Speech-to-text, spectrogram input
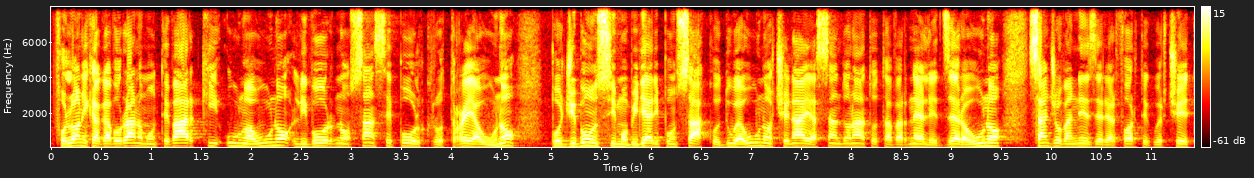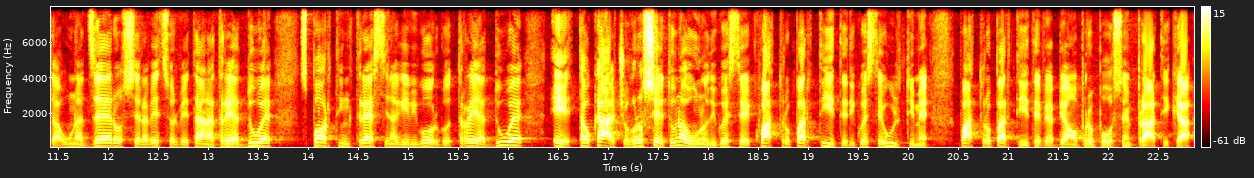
Follonica Cavorano Montevarchi 1-1, Livorno San Sepolcro 3-1, Poggibonsi Mobiliari Ponsacco 2-1, Cenaia San Donato Tavarnelle 0-1, San Giovannese Realforte Querceta 1-0, Seravezzo Orvetana 3-2, Sporting Trestina Ghiviborgo 3-2 e Taucalcio Grosseto 1-1 di queste quattro partite, di queste ultime quattro partite vi abbiamo proposto in pratica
